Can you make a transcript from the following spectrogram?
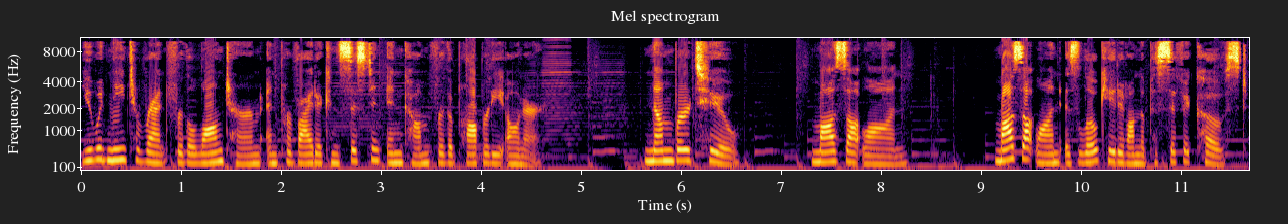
you would need to rent for the long term and provide a consistent income for the property owner. Number 2. Mazatlan. Mazatlan is located on the Pacific coast,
